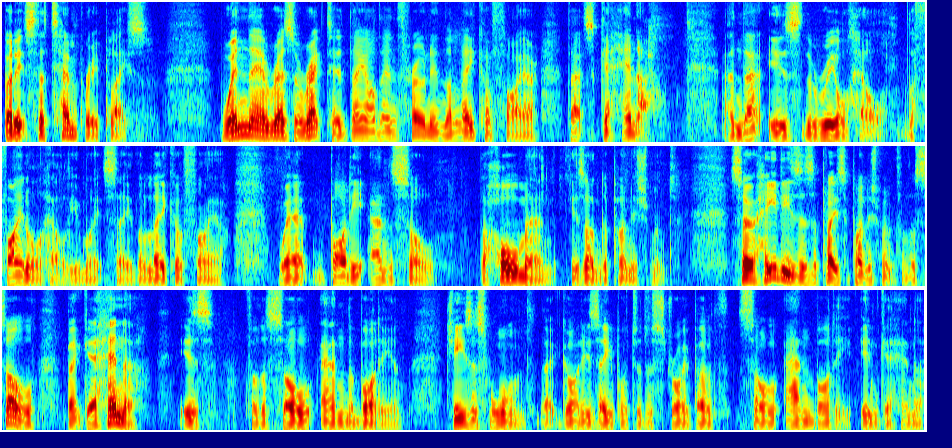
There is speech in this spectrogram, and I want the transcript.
but it's the temporary place. When they're resurrected, they are then thrown in the lake of fire. That's Gehenna. And that is the real hell, the final hell, you might say, the lake of fire, where body and soul, the whole man, is under punishment. So Hades is a place of punishment for the soul, but Gehenna is for the soul and the body. And Jesus warned that God is able to destroy both soul and body in Gehenna.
